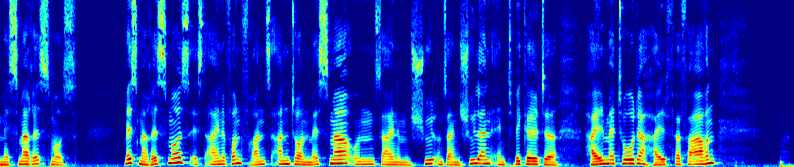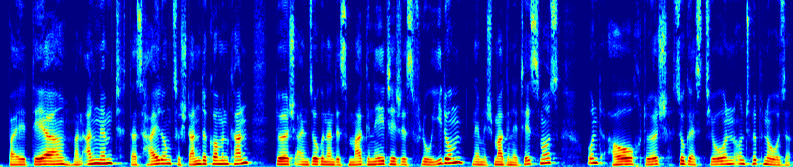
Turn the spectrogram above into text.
Mesmerismus. Mesmerismus ist eine von Franz Anton Mesmer und, seinem Schül und seinen Schülern entwickelte Heilmethode, Heilverfahren, bei der man annimmt, dass Heilung zustande kommen kann durch ein sogenanntes magnetisches Fluidum, nämlich Magnetismus, und auch durch Suggestion und Hypnose.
